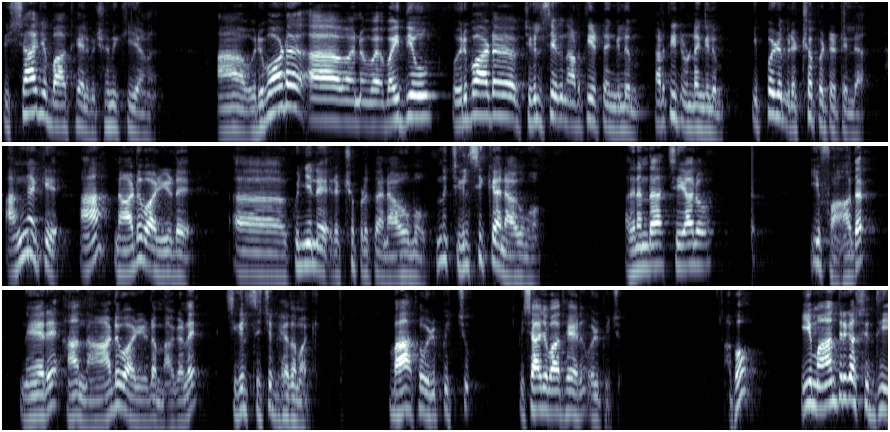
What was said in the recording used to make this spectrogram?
പിശാജ് ബാധയാൽ വിഷമിക്കുകയാണ് ഒരുപാട് വൈദ്യവും ഒരുപാട് ചികിത്സയൊക്കെ നടത്തിയിട്ടെങ്കിലും നടത്തിയിട്ടുണ്ടെങ്കിലും ഇപ്പോഴും രക്ഷപ്പെട്ടിട്ടില്ല. അങ്ങക്ക് ആ നാടുവാഴിയുടെ കുഞ്ഞിനെ രക്ഷപ്പെടുത്താനാവുമോ? ഒന്ന് ചികിത്സിക്കാനാകുമോ അതിനെന്താ ചെയ്യാലോ? ഈ ഫാദർ നേരെ ആ നാടുവാഴിയുടെ മകളെ ചികിത്സിച്ച് ഭേദമാക്കി. ബാധ ഒഴിപ്പിച്ചു. പിശാചബാധയായിരുന്നു ഒഴിപ്പിച്ചു. അപ്പോൾ ഈ മാന്ത്രിക സിദ്ധി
